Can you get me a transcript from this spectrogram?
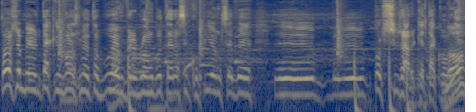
To, żeby taki wąs miał, to byłem w Elblągu, teraz kupiłem sobie y, y, podstrzyżarkę taką, No. nie?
